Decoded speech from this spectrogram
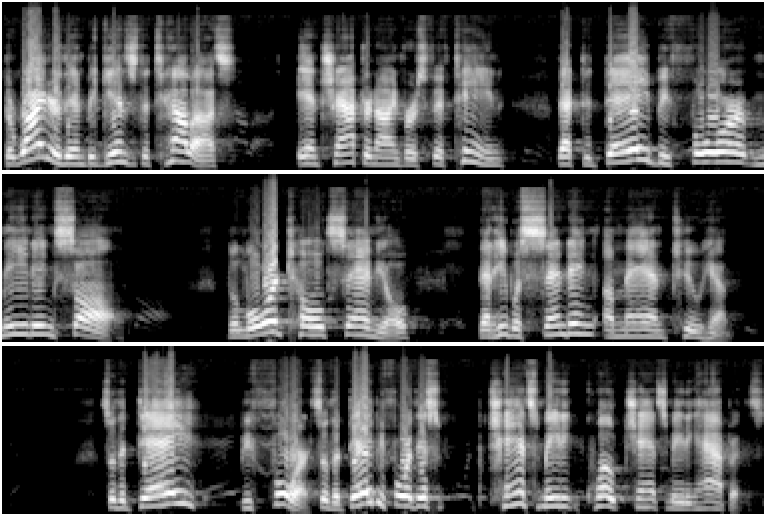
the writer then begins to tell us in chapter 9, verse 15, that the day before meeting Saul, the Lord told Samuel that he was sending a man to him. So the day before, so the day before this chance meeting, quote, chance meeting happens,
